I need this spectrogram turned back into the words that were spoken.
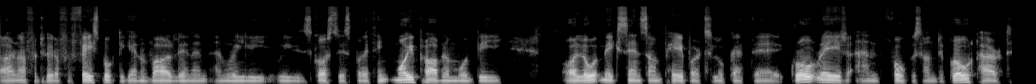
or not for Twitter, for Facebook to get involved in and, and really, really discuss this. But I think my problem would be, although it makes sense on paper to look at the growth rate and focus on the growth part,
